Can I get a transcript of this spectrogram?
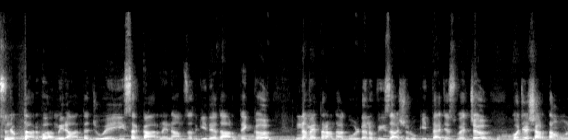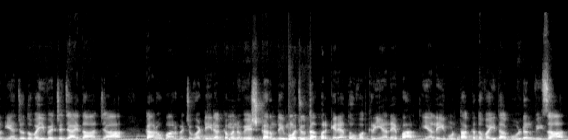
ਸੰਯੁਕਤ ਅਰਬ ਅਮੀਰਾਤ ਯੂਏਈ ਸਰਕਾਰ ਨੇ ਨਾਮਜ਼ਦਗੀ ਦੇ ਆਧਾਰ ਤੇ ਇੱਕ ਨਵੇਂ ਤਰ੍ਹਾਂ ਦਾ 골ਡਨ ਵੀਜ਼ਾ ਸ਼ੁਰੂ ਕੀਤਾ ਜਿਸ ਵਿੱਚ ਕੁਝ ਸ਼ਰਤਾਂ ਹੋਣਗੀਆਂ ਜੋ ਦੁਬਈ ਵਿੱਚ ਜਾਇਦਾਦ ਜਾਂ ਕਾਰੋਬਾਰ ਵਿੱਚ ਵੱਡੀ ਰਕਮ ਨਿਵੇਸ਼ ਕਰਨ ਦੀ ਮੌਜੂਦਾ ਪ੍ਰਕਿਰਿਆ ਤੋਂ ਵੱਖਰੀਆਂ ਨੇ। ਭਾਰਤੀਆਂ ਲਈ ਹੁਣ ਤੱਕ ਦੁਬਈ ਦਾ 골ਡਨ ਵੀਜ਼ਾ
